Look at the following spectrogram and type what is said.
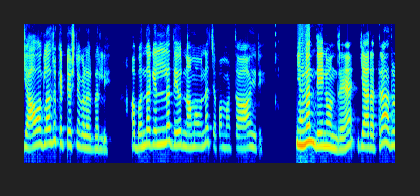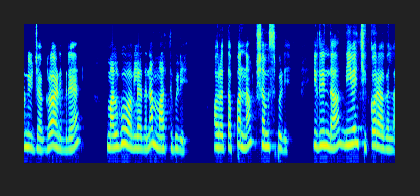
ಯಾವಾಗ್ಲಾದ್ರೂ ಕೆಟ್ಟ ಯೋಚನೆಗಳಲ್ಲಿ ಬರಲಿ ಆ ಬಂದಾಗೆಲ್ಲ ದೇವ್ರ ನಾಮವನ್ನ ಜಪ ಮಾಡ್ತಾ ಇರಿ. ಇನ್ನೊಂದೇನು ಅಂದ್ರೆ ಯಾರ ಹತ್ರ ಆದ್ರೂ ನೀವು ಜಗಳ ಆಡಿದ್ರೆ ಮಲಗುವಾಗ್ಲೇ ಅದನ್ನ ಮರ್ತ್‌ಬಿಡಿ. ಅವರ ತಪ್ಪನ್ನ ಕ್ಷಮಿಸ್ಬಿಡಿ. ಇದರಿಂದ ನೀವೇನ್ ಚಿಕ್ಕೋರಾಗಲ್ಲ.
